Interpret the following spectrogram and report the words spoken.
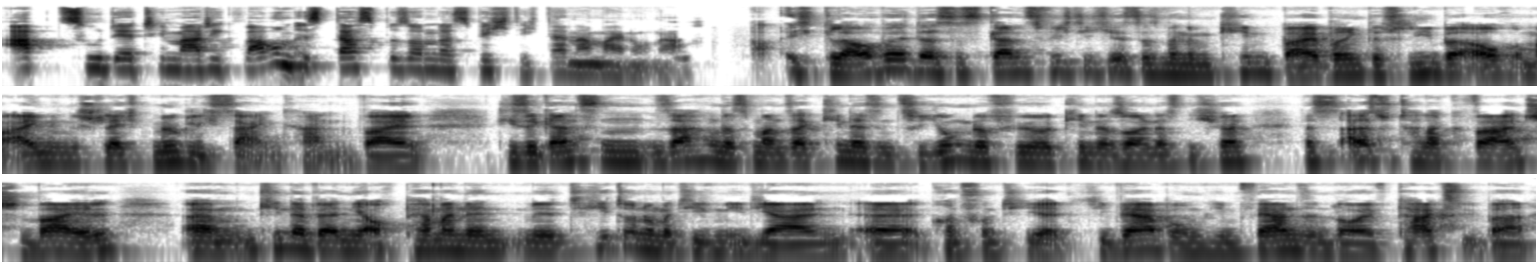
ab zu der Thematik. Warum ist das besonders wichtig, deiner Meinung nach? Ich glaube, dass es ganz wichtig ist, dass man einem Kind beibringt, dass Liebe auch im eigenen Geschlecht möglich sein kann, weil diese ganzen Sachen, dass man sagt, Kinder sind zu jung dafür, Kinder sollen das nicht hören, das ist alles totaler Quatsch, weil ähm, Kinder werden ja auch permanent mit heteronormativen Idealen äh, konfrontiert. Die Werbung, die im Fernsehen läuft, tagsüber,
